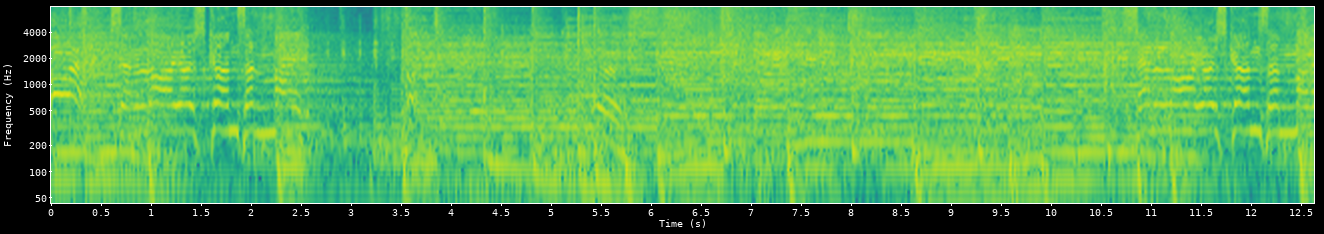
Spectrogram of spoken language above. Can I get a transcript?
Alright, send lawyers, guns, and money. Send lawyers, guns, and money.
